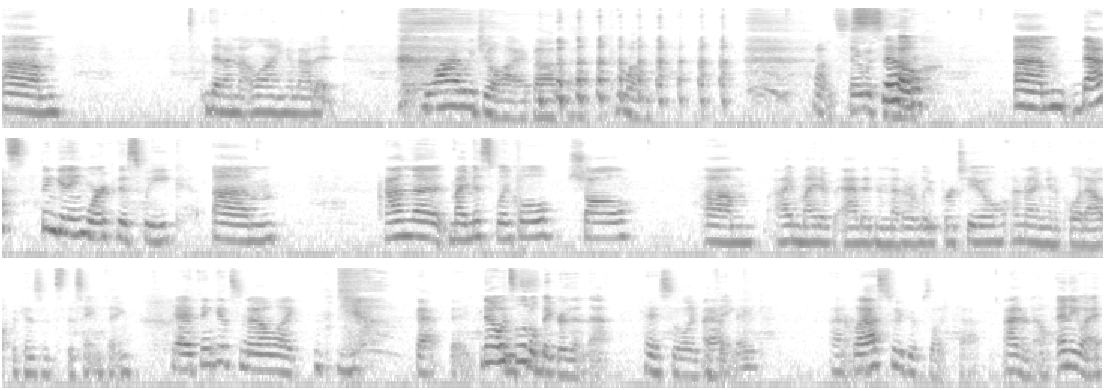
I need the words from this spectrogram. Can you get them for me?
Um, that I'm not lying about it. Why would you lie about that? Come on. Come on, stay with me. so, um, that's been getting work this week. Um, on the my Miss Winkle shawl, um, I might have added another loop or two. I'm not even gonna pull it out because it's the same thing. Yeah, I think it's now like Yeah. that big. No, it's a little bigger than that. Okay, so like I that think. big. I don't know. Last week it was like that. I don't know. Anyway,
